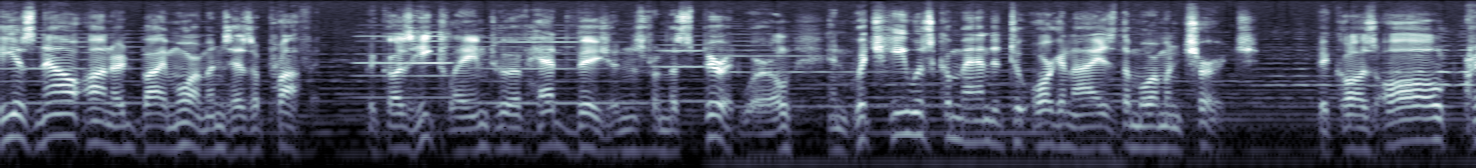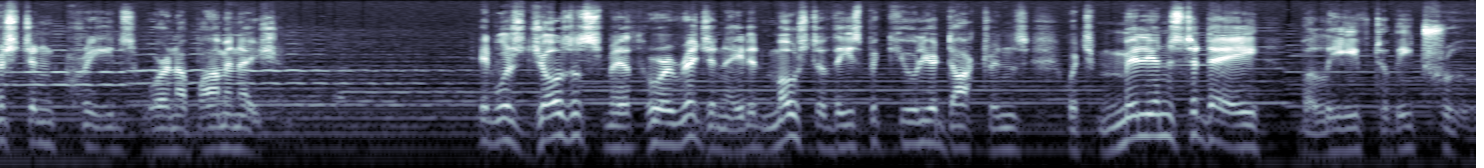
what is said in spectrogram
He is now honored by Mormons as a prophet because he claimed to have had visions from the spirit world in which he was commanded to organize the Mormon church because all Christian creeds were an abomination. It was Joseph Smith who originated most of these peculiar doctrines which millions today believe to be true.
